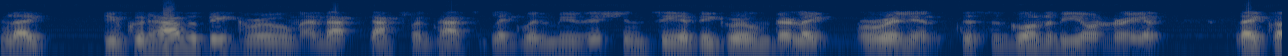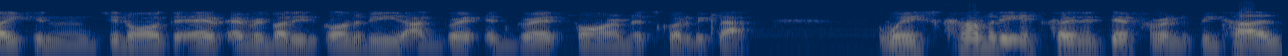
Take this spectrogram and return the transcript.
like you could have a big room and that that's fantastic. Like when musicians see a big room, they're like brilliant. This is going to be unreal. Like I can, you know, everybody's going to be on great in great form. It's going to be class. With comedy, it's kind of different because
